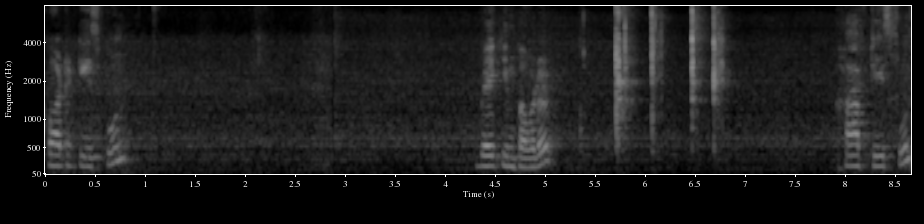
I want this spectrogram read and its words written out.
quarter teaspoon baking powder half teaspoon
